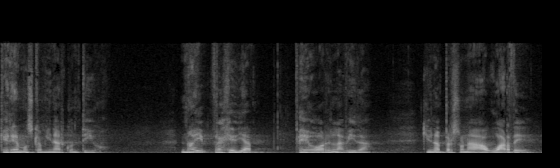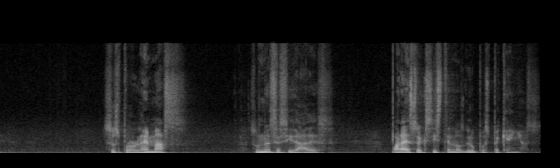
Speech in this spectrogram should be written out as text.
Queremos caminar contigo. No hay tragedia peor en la vida que una persona aguarde sus problemas, sus necesidades. Para eso existen los grupos pequeños.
